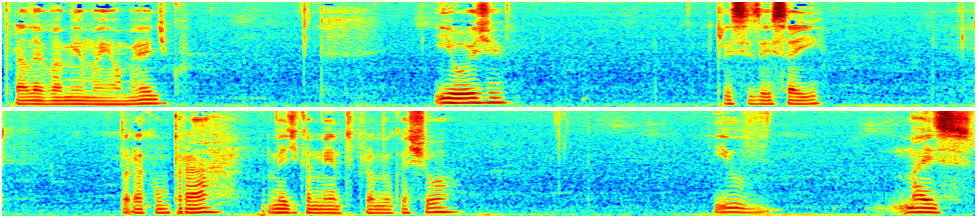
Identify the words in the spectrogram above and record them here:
para levar minha mãe ao médico. E hoje precisei sair para comprar medicamento para meu cachorro. E o mais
